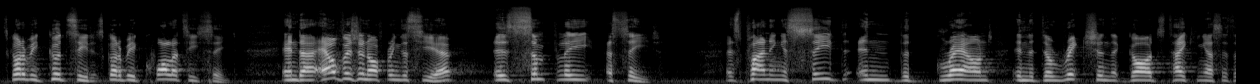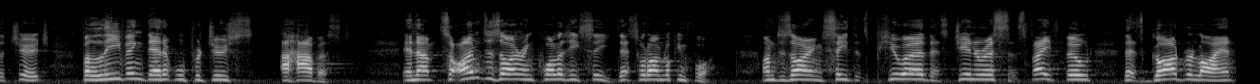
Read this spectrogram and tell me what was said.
It's got to be good seed, it's got to be quality seed. And uh, our vision offering this year is simply a seed. It's planting a seed in the ground in the direction that God's taking us as a church, believing that it will produce a harvest. And um, so I'm desiring quality seed. That's what I'm looking for. I'm desiring seed that's pure, that's generous, that's faith filled, that's God reliant,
